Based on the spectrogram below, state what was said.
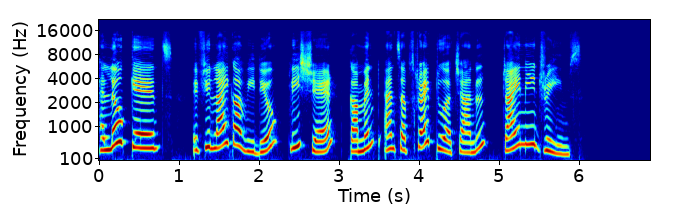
Hello kids! If you like our video, please share, comment and subscribe to our channel Tiny Dreams.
